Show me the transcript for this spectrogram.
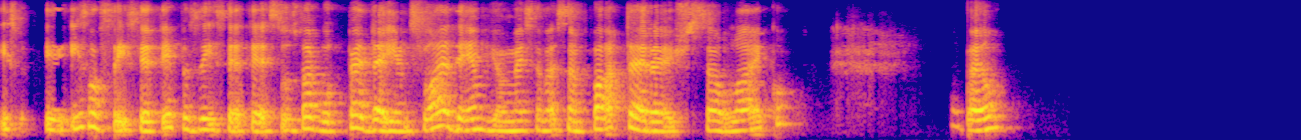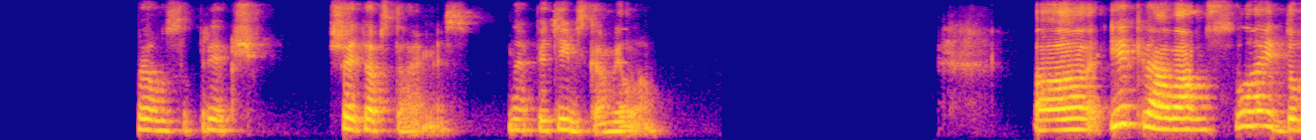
izlasīsiet, iepazīsieties uz varbūt pēdējiem slaidiem, jo mēs jau esam pārtērējuši savu laiku. Vēl, vēl uz priekšu. Šeit apstājamies. Ne, pie ķīmiskām vielām. Uh, iekļāvām slaidu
